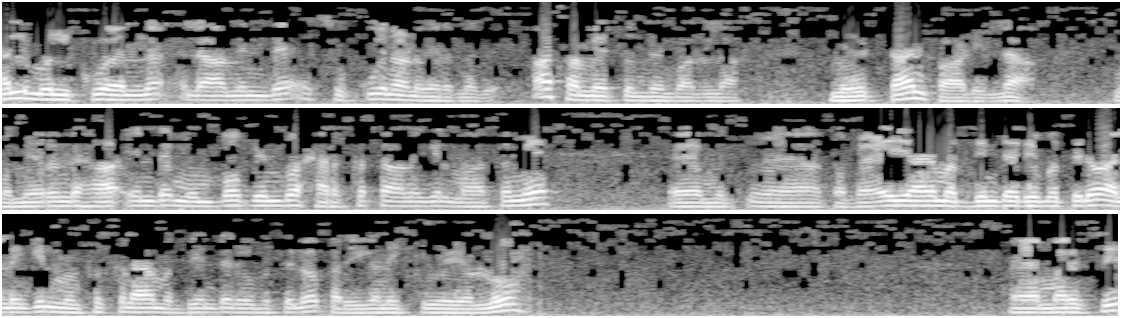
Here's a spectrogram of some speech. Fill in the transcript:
അൽ മുൽക്കു എന്ന ലാമിന്റെ സുക്കൂനാണ് വരുന്നത്. ആ സമയത്ത് എന്തും പാടില്ല. നീട്ടാൻ പാടില്ല. ബമീറിന്റെ ഹാന്റെ മുമ്പോ പിമ്പോ ഹർക്കത്താണെങ്കിൽ മാത്രമേ തബായിയായ മദ്യന്റെ രൂപത്തിലോ അല്ലെങ്കിൽ മുൻഫസലായ മദ്യന്റെ രൂപത്തിലോ പരിഗണിക്കുകയുള്ളൂ. മറിച്ച്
